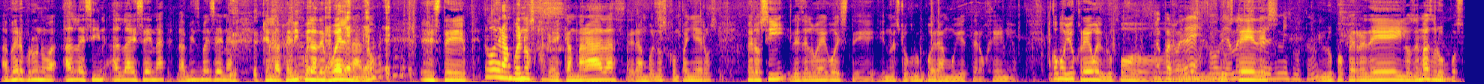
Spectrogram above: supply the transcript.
a ver Bruno, haz la, escena, haz la escena, la misma escena que en la película de Vuelna, ¿no? Este, no, eran buenos eh, camaradas, eran buenos compañeros, pero sí, desde luego, este, nuestro grupo era muy heterogéneo. Como yo creo el grupo PRD, de, ustedes, el grupo PRD y los demás grupos.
